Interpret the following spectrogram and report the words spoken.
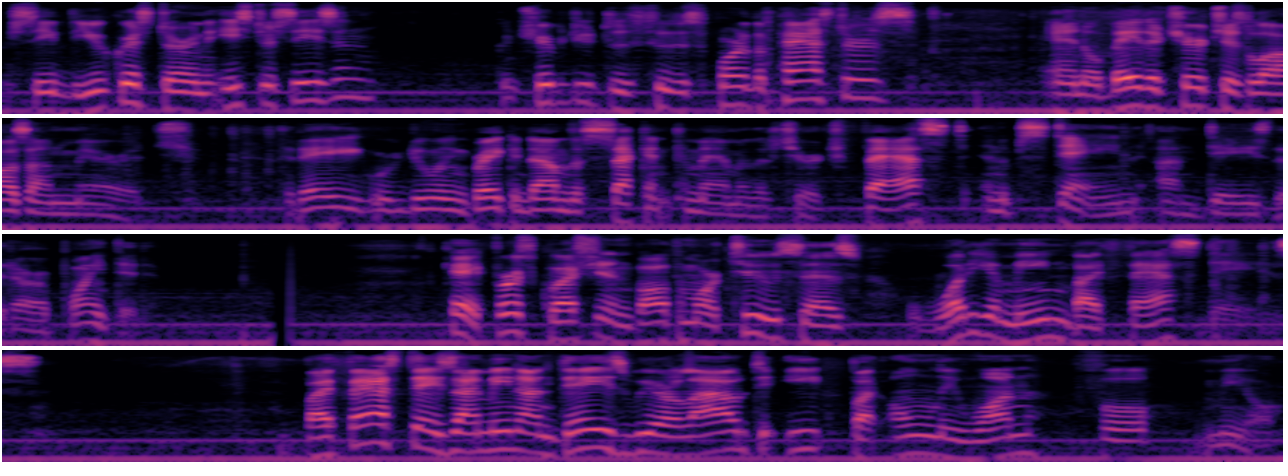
receive the Eucharist during the Easter season, contribute to, to the support of the pastors, and obey the church's laws on marriage. Today we're doing breaking down the second commandment of the church fast and abstain on days that are appointed. Okay, first question in Baltimore 2 says, What do you mean by fast days? By fast days, I mean on days we are allowed to eat but only one full meal.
